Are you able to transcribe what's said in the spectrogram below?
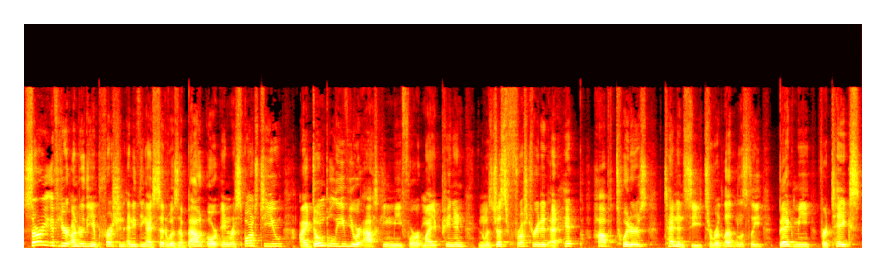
Sorry if you're under the impression anything I said was about or in response to you. I don't believe you were asking me for my opinion and was just frustrated at hip hop Twitter's tendency to relentlessly beg me for takes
